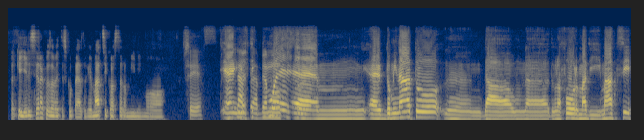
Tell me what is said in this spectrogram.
Perché ieri sera cosa avete scoperto? Che i mazzi costano minimo... Sì. Eh, No, il abbiamo- T2 è, mm, è dominato eh, da, una, da una forma di mazzi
